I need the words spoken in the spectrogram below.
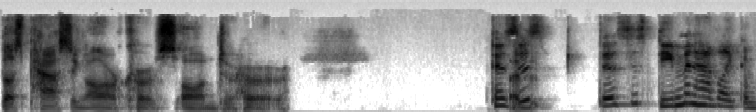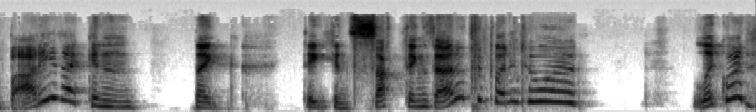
thus passing our curse on to her. Does Um, this does this demon have like a body that can like they can suck things out of to put into a liquid?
